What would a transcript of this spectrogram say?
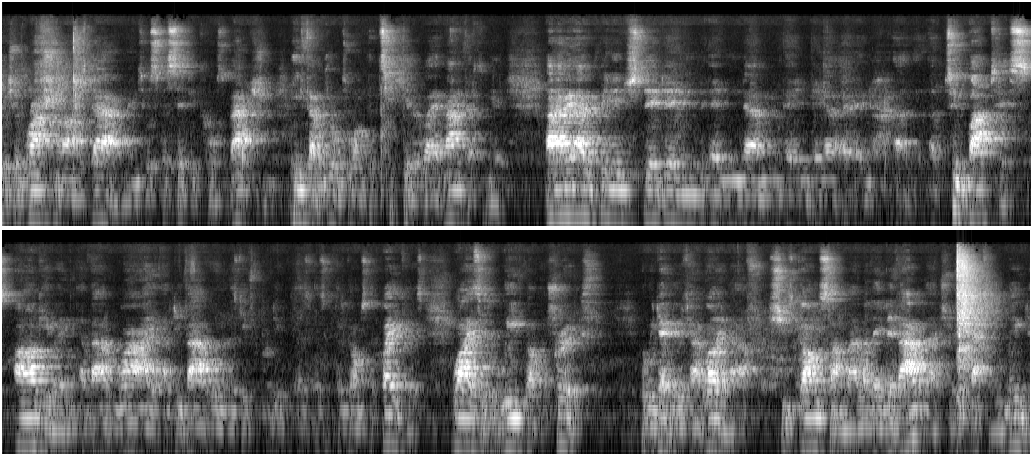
which was rationalised down into a specific course of action. He felt drawn to one particular way of manifesting it. And I, I've been interested in, in, um, in, in, a, in a, a, two Baptists arguing about why a devout woman has, has, has gone to the Quakers. Why is it that we've got the truth? but we don't do it out well enough. She's gone somewhere where they live out their truth better than we do,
